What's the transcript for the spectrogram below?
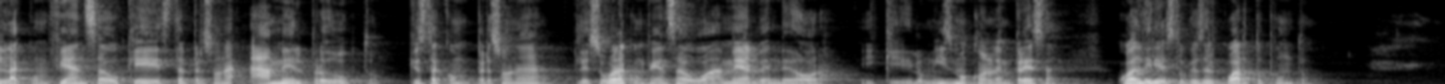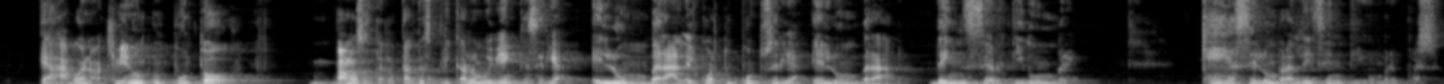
la confianza o que esta persona ame el producto, que esta persona le suba la confianza o ame al vendedor y que lo mismo con la empresa. ¿Cuál dirías tú que es el cuarto punto? Ah, bueno, aquí viene un, punto, vamos a tratar de explicarlo muy bien, que sería el umbral. El cuarto punto sería el umbral de incertidumbre. ¿Qué es el umbral de incertidumbre? Pues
